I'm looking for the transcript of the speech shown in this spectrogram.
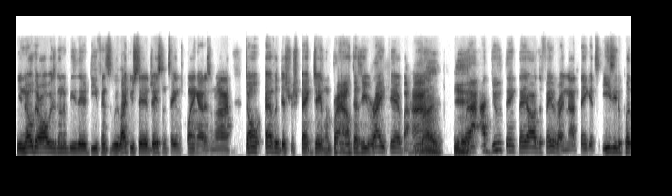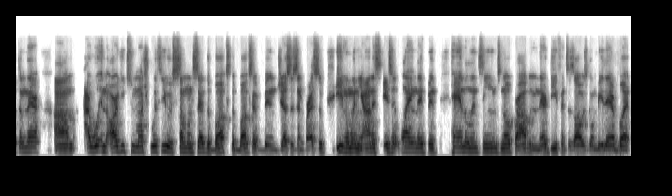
you know they're always going to be there defensively. Like you said, Jayson Tatum's playing out his mind. Don't ever disrespect Jaylen Brown because he's right there behind. Right. Yeah. But I, I, do think they are the favorite right now. I think it's easy to put them there. Um, I wouldn't argue too much with you if someone said the Bucks. The Bucks have been just as impressive, even when Giannis isn't playing. They've been handling teams no problem. Their defense is always going to be there, but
